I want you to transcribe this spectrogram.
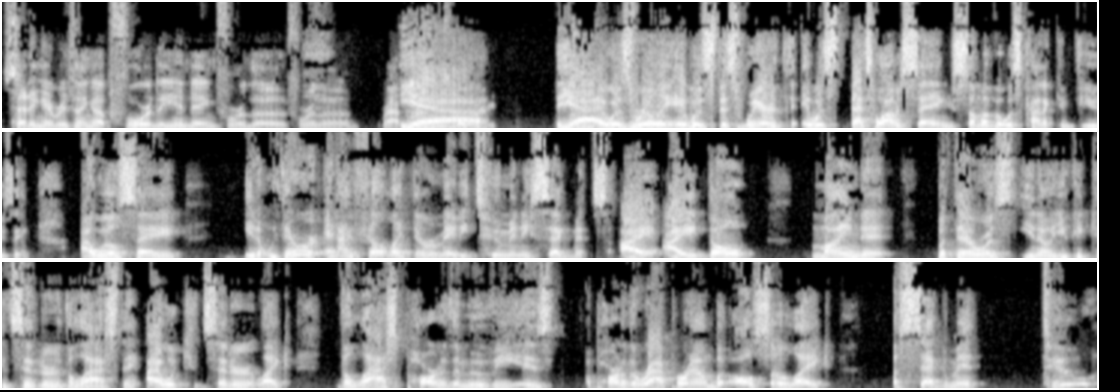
setting everything up for the ending for the, for the Yeah. story. Yeah, it was really it was this weird it was that's why I was saying some of it was kind of confusing. I will say, you know, there were and I felt like there were maybe too many segments. I I don't mind it, but there was, you know, you could consider the last thing. I would consider like the last part of the movie is a part of the wraparound, but also like a segment too.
